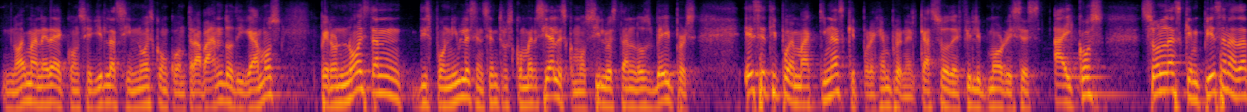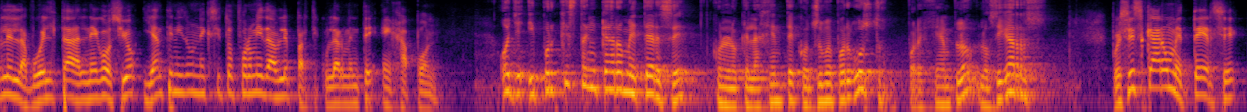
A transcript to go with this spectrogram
no hay manera de conseguirlas si no es con contrabando, digamos, pero no están disponibles en centros comerciales como sí lo están los vapors. Ese tipo de máquinas, que por ejemplo en el caso de Philip Morris es ICOS, son las que empiezan a darle la vuelta al negocio y han tenido un éxito formidable, particularmente en Japón. Oye, ¿y por qué es tan caro meterse con lo que la gente consume por gusto? Por ejemplo, los cigarros. Pues es caro meterse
